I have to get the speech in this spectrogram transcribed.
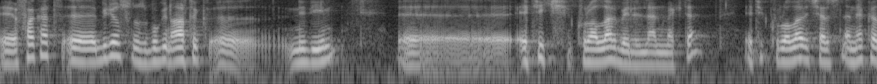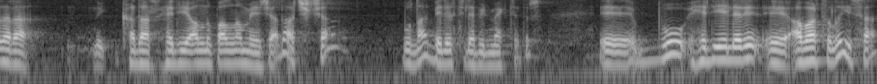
E, fakat e, biliyorsunuz bugün artık e, ne diyeyim e, etik kurallar belirlenmekte. Etik kurallar içerisinde ne kadara kadar hediye alınıp alınamayacağı da açıkça bunlar belirtilebilmektedir. E, bu hediyelerin e, abartılıysa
